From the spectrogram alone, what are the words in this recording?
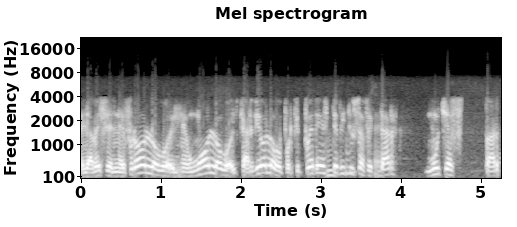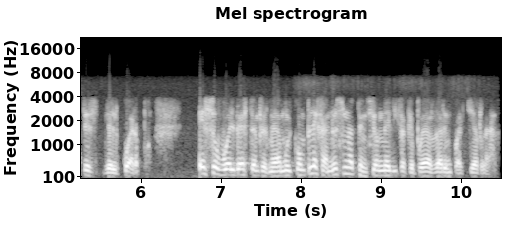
el- a veces el nefrólogo, el neumólogo, el cardiólogo, porque puede este virus afectar muchas partes del cuerpo. Eso vuelve a esta enfermedad muy compleja, no es una atención médica que puedas dar en cualquier lado.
